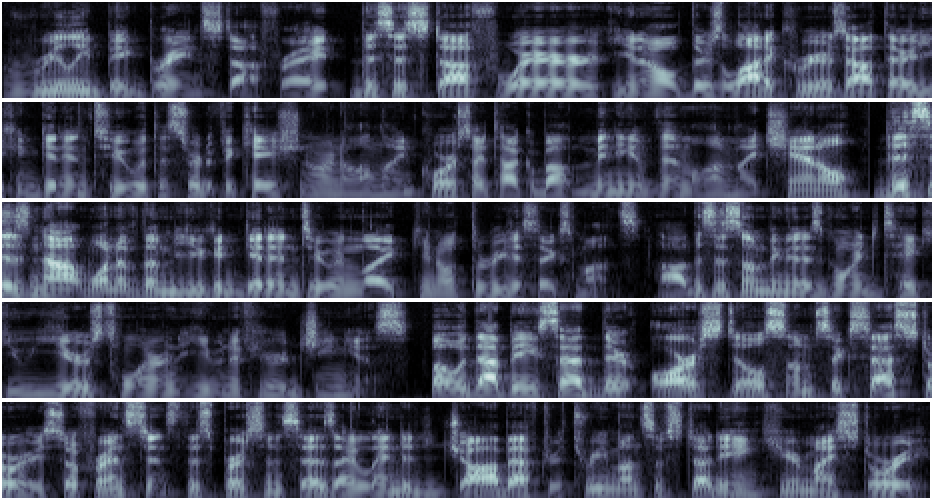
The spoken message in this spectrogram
really big brain stuff, right? This is stuff where, you know, there's a lot of careers out there you can get into with a certification or an online course. I talk about many of them on my channel. This is not one of them you can get into in like, you know, three to six months. Uh, this is something that is going to take you years to learn, even if you're a genius. But with that being said, there are still some success stories. So for instance, this person says, I landed a job after three months of studying. Hear my story.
